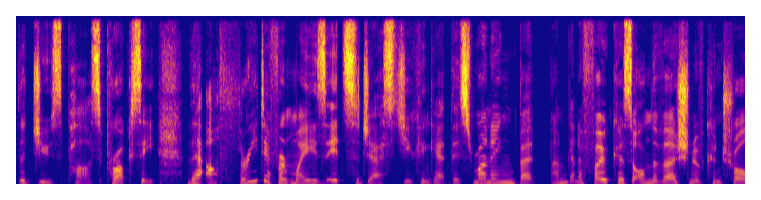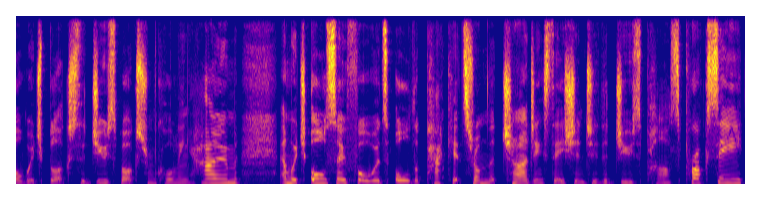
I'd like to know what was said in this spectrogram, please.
the Juice Pass proxy. There are three different ways it suggests you can get this running, but I'm going to focus on the version of control which blocks the juice box from calling home and which also forwards all the packets from the charging station to the Juice Pass proxy.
